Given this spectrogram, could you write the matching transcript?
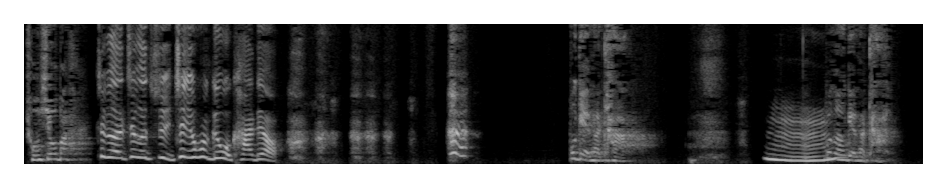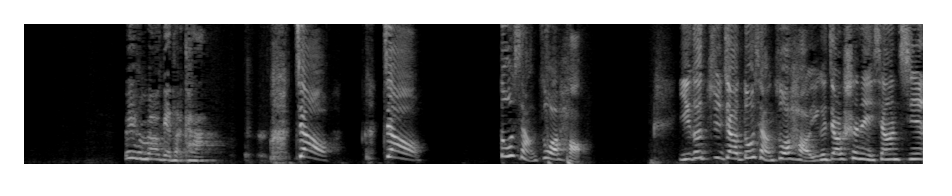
重修吧。这个这个剧，这一会儿给我卡掉。不给他卡。嗯，不能给他卡。为什么要给他卡？叫叫。都想做好，一个剧叫《都想做好》，一个叫《室内相亲》。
